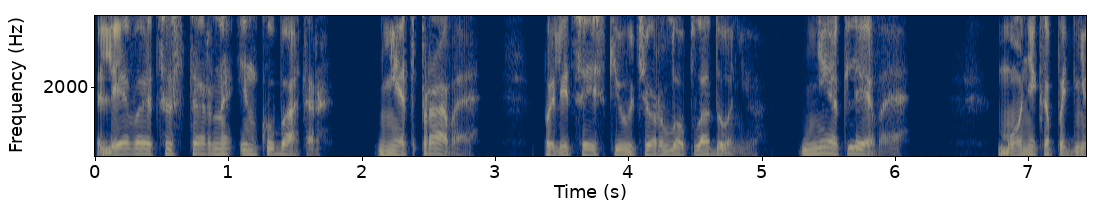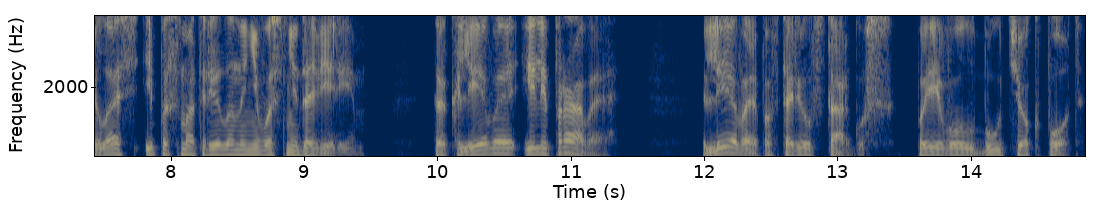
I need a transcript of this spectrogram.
Левая цистерна — инкубатор. Нет, правая. Полицейский утер лоб ладонью. Нет, левая. Моника поднялась и посмотрела на него с недоверием. Так левая или правая? «Левая», — повторил Старгус. По его лбу тек пот.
